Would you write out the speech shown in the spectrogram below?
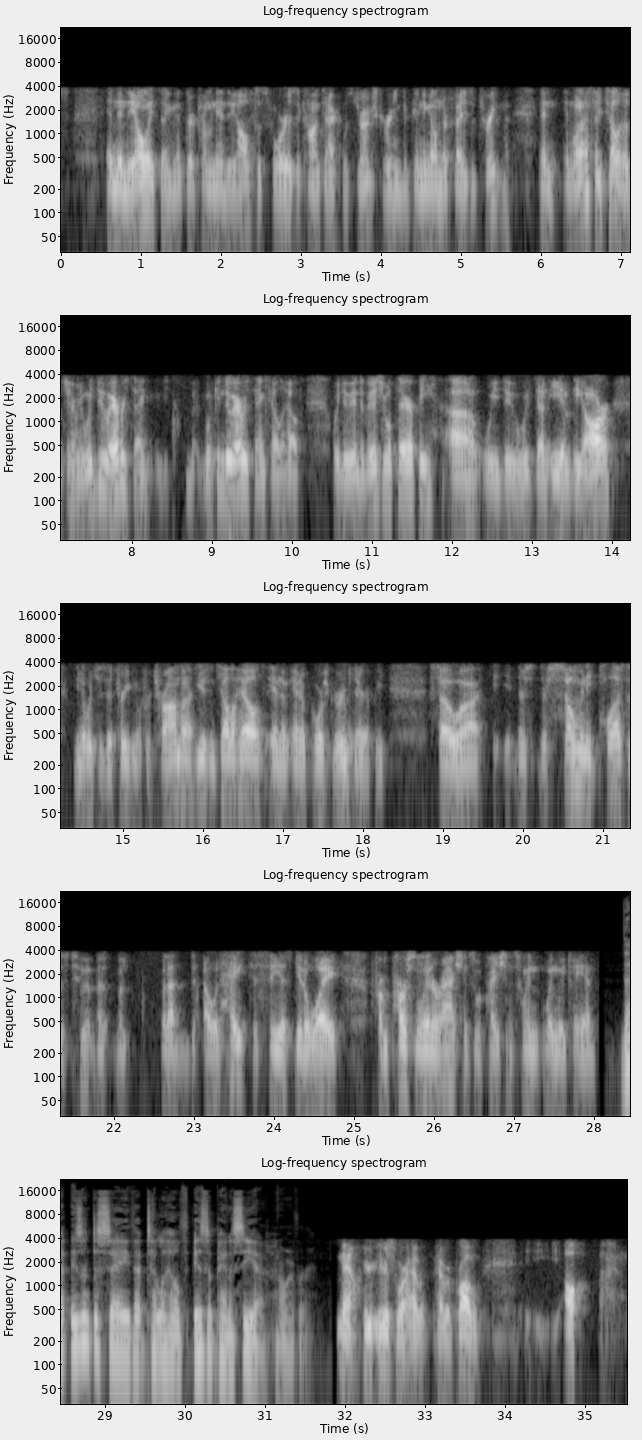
And then the only thing that they're coming into the office for is a contactless drug screen, depending on their phase of treatment. And and when I say telehealth, Jeremy, we do everything. We can do everything telehealth. We do individual therapy. Uh, we do. We've done EMDR, you know, which is a treatment for trauma using telehealth, and and of course group mm-hmm. therapy. So uh, it, there's there's so many pluses to it, but but but I, I would hate to see us get away from personal interactions with patients when, when we can. That isn't to say that telehealth is a panacea, however. Now, here, here's where I have a, have a problem. All,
